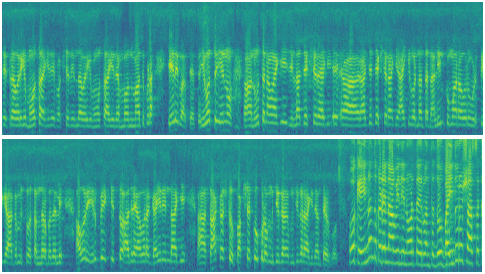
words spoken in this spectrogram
ಶೆಟ್ಟರ್ ಅವರಿಗೆ ಮೋಸ ಆಗಿದೆ ಪಕ್ಷದಿಂದ ಅವರಿಗೆ ಮೋಸ ಆಗಿದೆ ಎಂಬ ಒಂದು ಮಾತು ಕೂಡ ಕೇಳಿ ಬರ್ತಾ ಇತ್ತು. ಇವತ್ತು ಏನು ನೂತನವಾಗಿ ಜಿಲ್ಲಾಧ್ಯಕ್ಷರಾಗಿ ರಾಜ್ಯಾಧ್ಯಕ್ಷರಾಗಿ ಆಯ್ಕೆಗೊಂಡಂತ ನಳಿನ್ ಕುಮಾರ್ ಅವರು ಉಡುಪಿಗೆ ಆಗಮಿಸುವ ಸಂದರ್ಭದಲ್ಲಿ ಅವರು ಇರಬೇಕಿತ್ತು, ಆದ್ರೆ ಅವರ ಗೈರಿಂದಾಗಿ ಸಾಕಷ್ಟು ಪಕ್ಷಕ್ಕೂ ಕೂಡ ಮುಜುಗ ಮುಜುಗರ ಆಗಿದೆ ಅಂತ ಹೇಳ್ಬೋದು. ಓಕೆ, ಇನ್ನೊಂದು ಕಡೆ ನಾವು ಇಲ್ಲಿ ನೋಡ್ತಾ ಇರುವಂತದ್ದು ಬೈಂದೂರು ಶಾಸಕ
